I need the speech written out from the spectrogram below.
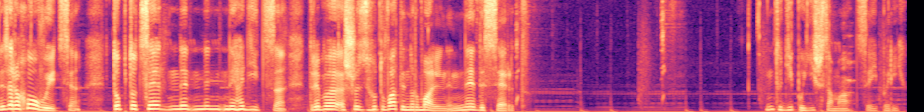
не зараховується. Тобто це не, не, не годиться. Треба щось готувати нормальне, не десерт. Ну, тоді поїж сама цей пиріг.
